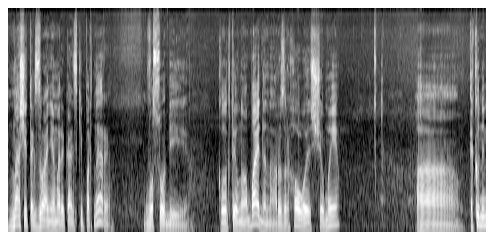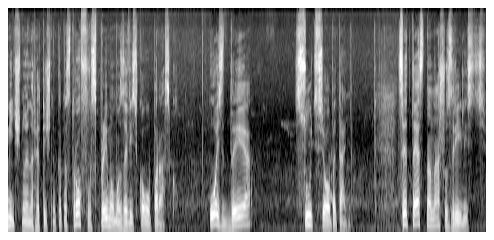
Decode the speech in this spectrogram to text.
наші так звані американські партнери в особі колективного Байдена розраховують, що ми а, економічну енергетичну катастрофу сприймемо за військову поразку. Ось де суть всього питання. Це тест на нашу зрілість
